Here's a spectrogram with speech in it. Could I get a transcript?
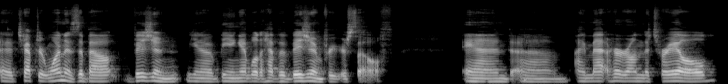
uh, chapter one is about vision, you know, being able to have a vision for yourself. And um, I met her on the trail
